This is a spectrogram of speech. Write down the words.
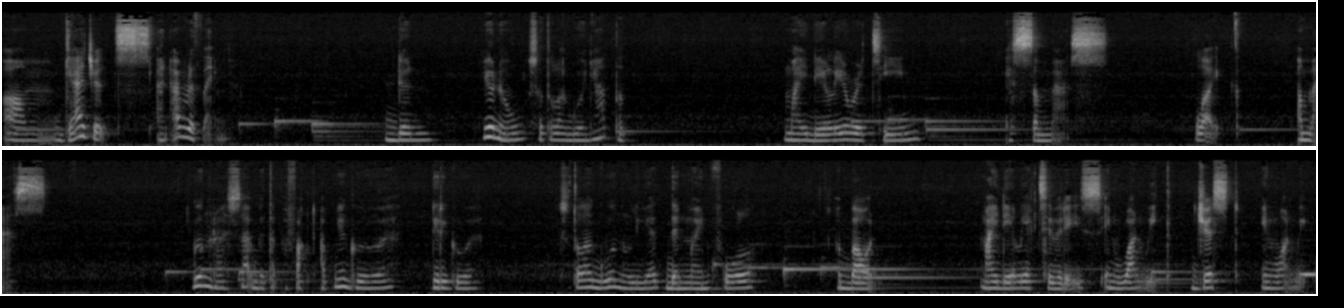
um, gadgets and everything. Dan you know setelah gue nyatet my daily routine is a mess like a mess. Gue ngerasa betapa fucked upnya gue diri gue. Setelah gue ngeliat dan mindful about my daily activities in one week just in one week.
